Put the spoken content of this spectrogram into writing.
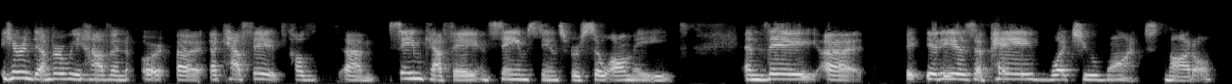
here in Denver, we have an or uh, a cafe. It's called um, Same Cafe, and Same stands for So All May Eat. And they, uh, it, is a pay what you want model.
